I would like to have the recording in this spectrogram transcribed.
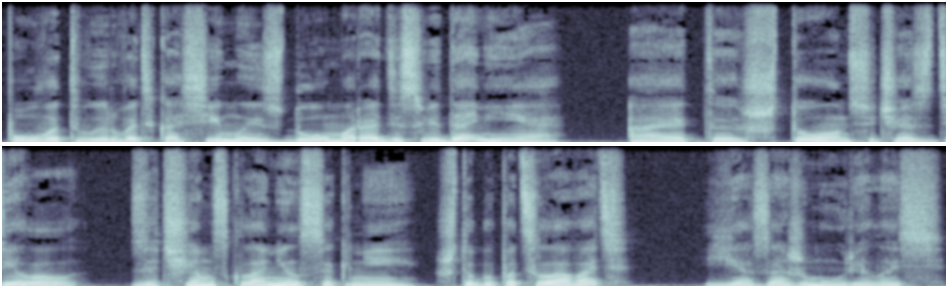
Повод вырвать Касима из дома ради свидания? А это что он сейчас делал? Зачем склонился к ней? Чтобы поцеловать? Я зажмурилась.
